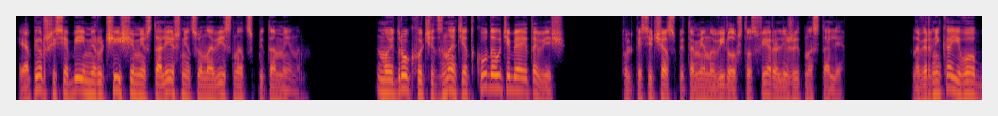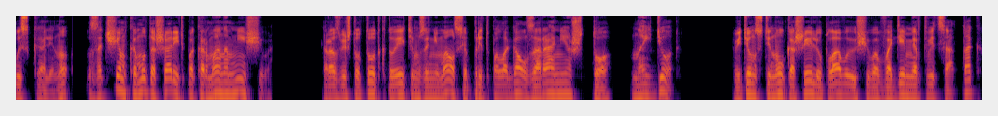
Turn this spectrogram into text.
и, опершись обеими ручищами в столешницу, навис над спитаменом. «Мой друг хочет знать, откуда у тебя эта вещь». Только сейчас спитамен увидел, что сфера лежит на столе. Наверняка его обыскали, но зачем кому-то шарить по карманам нищего? Разве что тот, кто этим занимался, предполагал заранее, что найдет. Ведь он стянул кошель у плавающего в воде мертвеца, так?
